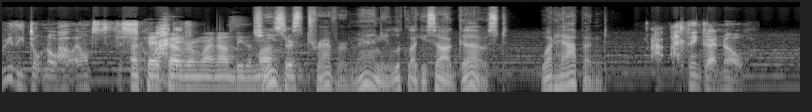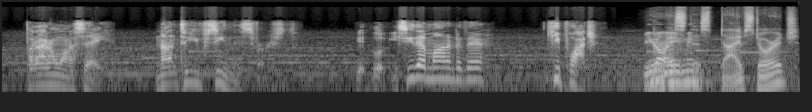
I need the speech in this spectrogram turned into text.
really don't know how else to describe it. Okay, it. Trevor might not be the monster. Jesus, Trevor, man, you look like you saw a ghost. What happened? I, I think I know, but I don't want to say. Not until you've seen this first. Y- Look, you see that monitor there? Keep watching. You Where gonna is eat me? this? Dive storage?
